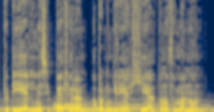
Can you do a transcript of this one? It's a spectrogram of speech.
και ότι οι Έλληνες υπέφεραν από την κυριαρχία των Οθωμανών.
